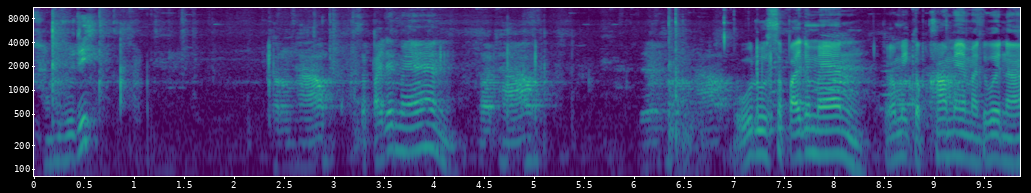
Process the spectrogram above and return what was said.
ใครมาดูดิ ท้า สไปเดอร์แมนถอดเท้า เดินถอดรองเท้าโอ้ดูสไปเดอร์แมนแล้วมีกับข้าวแม่มาด้วยนะ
